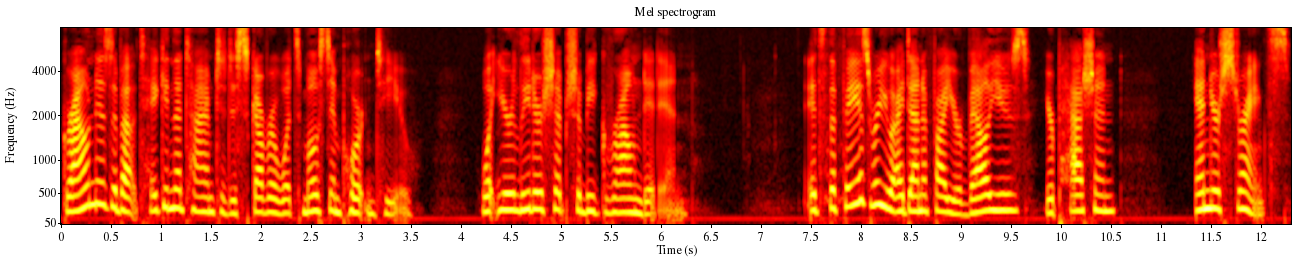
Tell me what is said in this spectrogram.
ground is about taking the time to discover what's most important to you, what your leadership should be grounded in. It's the phase where you identify your values, your passion, and your strengths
